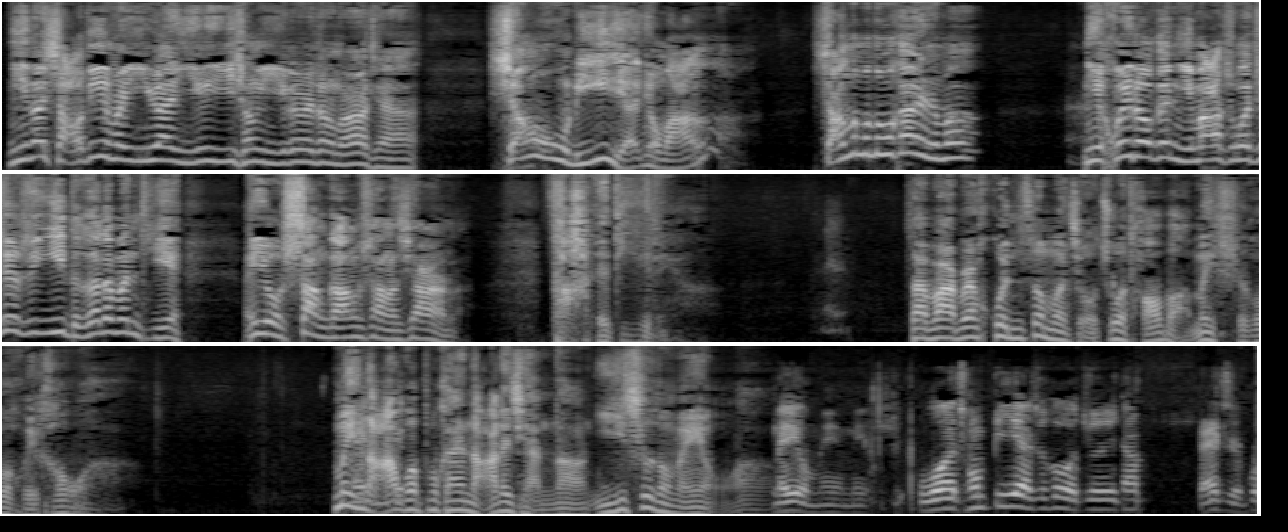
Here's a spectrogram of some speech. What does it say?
你那小地方医院一个医生一个月挣多少钱？相互理解就完了，想那么多干什么？你回头跟你妈说这是医德的问题，哎呦，上纲上线了，咋的，弟弟啊？在外边混这么久，做淘宝没吃过回扣啊？没拿过不该拿的钱呢，一次都没有啊！没有没有没有，我从毕业之后就是一张白纸过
